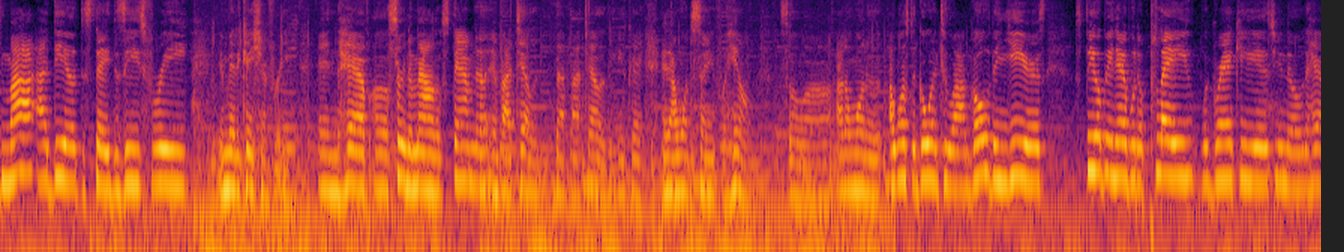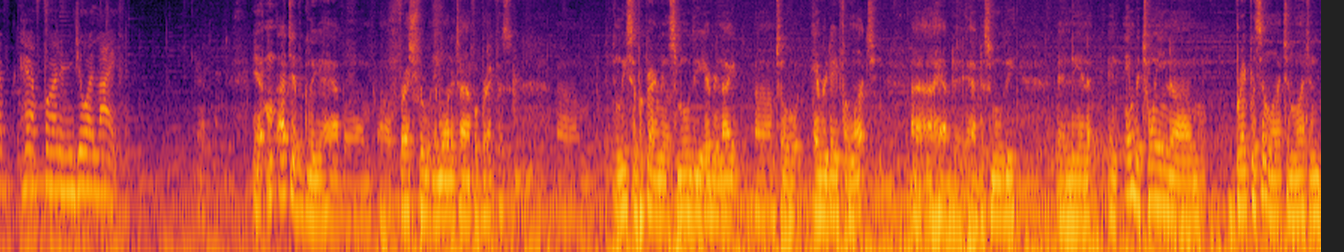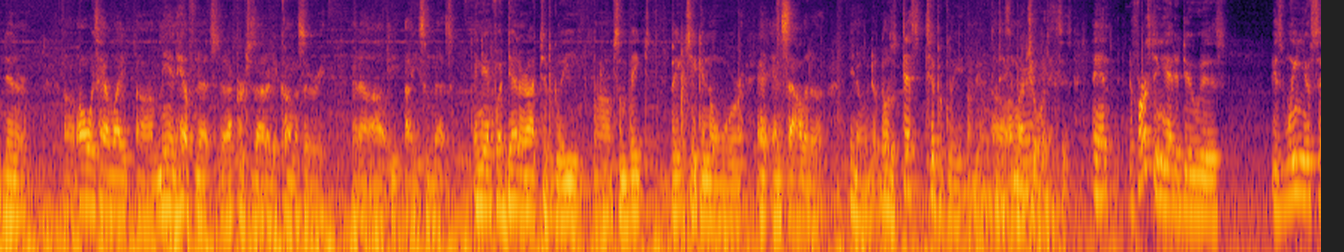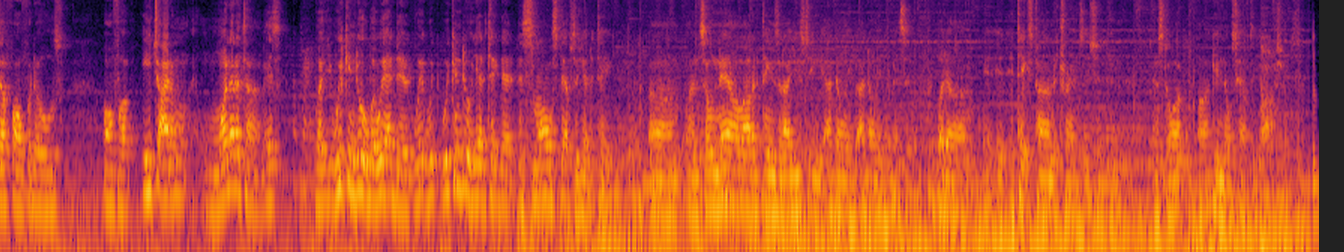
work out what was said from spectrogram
my idea to stay disease-free and medication-free and have a certain amount of stamina and vitality, that vitality, okay? And I want the same for him. So uh, I don't want to, I want us to go into our golden years still being able to play with grandkids, you know, to have, have fun and enjoy life. Yeah, I typically have um, uh, fresh fruit in the morning time for breakfast. Um, Lisa prepared me a smoothie every night, um, so every day for lunch, I, I have the have the smoothie, and then in, in between um, breakfast and lunch and lunch and dinner, um, I always have like uh, men health nuts that I purchase out of the commissary, and I'll, I'll eat I eat some nuts. And then for dinner, I typically eat um, some baked baked chicken or and, and salad. Or, you know, those that's typically uh, my choices. And the first thing you had to do is is wean yourself off of those, off of each item one at a time. It's, But we can do it, but we had to, we, we, we can do it. You had to take that, the small steps that you had to take. Um, and so now a lot of things that I used to eat, I don't even, I don't even miss it. But um, it, it, it takes time to transition and, and start uh, getting those healthy options.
